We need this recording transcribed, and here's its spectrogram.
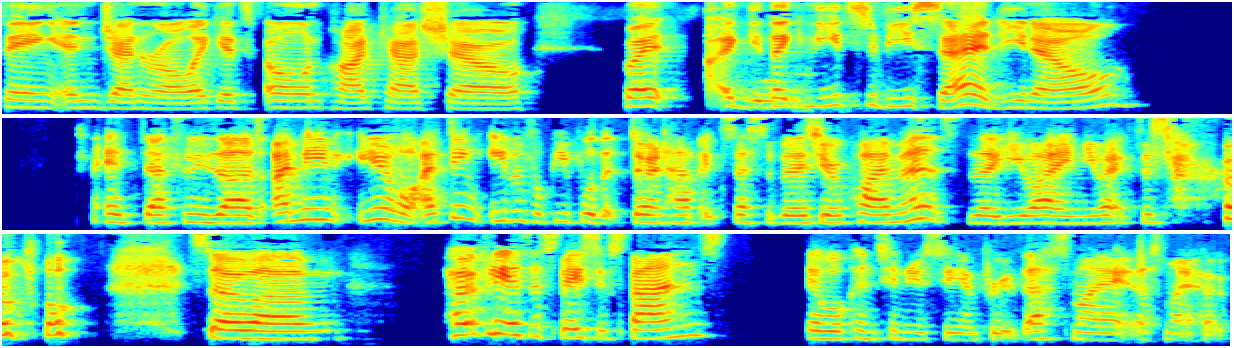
thing in general, like its own podcast show, but like needs to be said, you know. It definitely does. I mean, you know what? I think even for people that don't have accessibility requirements, the UI and UX is terrible. so um, hopefully, as the space expands, it will continuously improve. That's my that's my hope.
